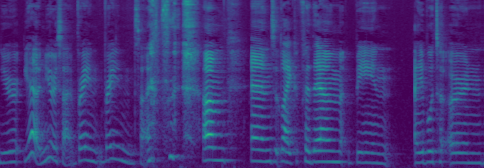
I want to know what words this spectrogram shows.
Neuro, yeah, neuroscience, brain, brain science, um, and like for them being able to own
